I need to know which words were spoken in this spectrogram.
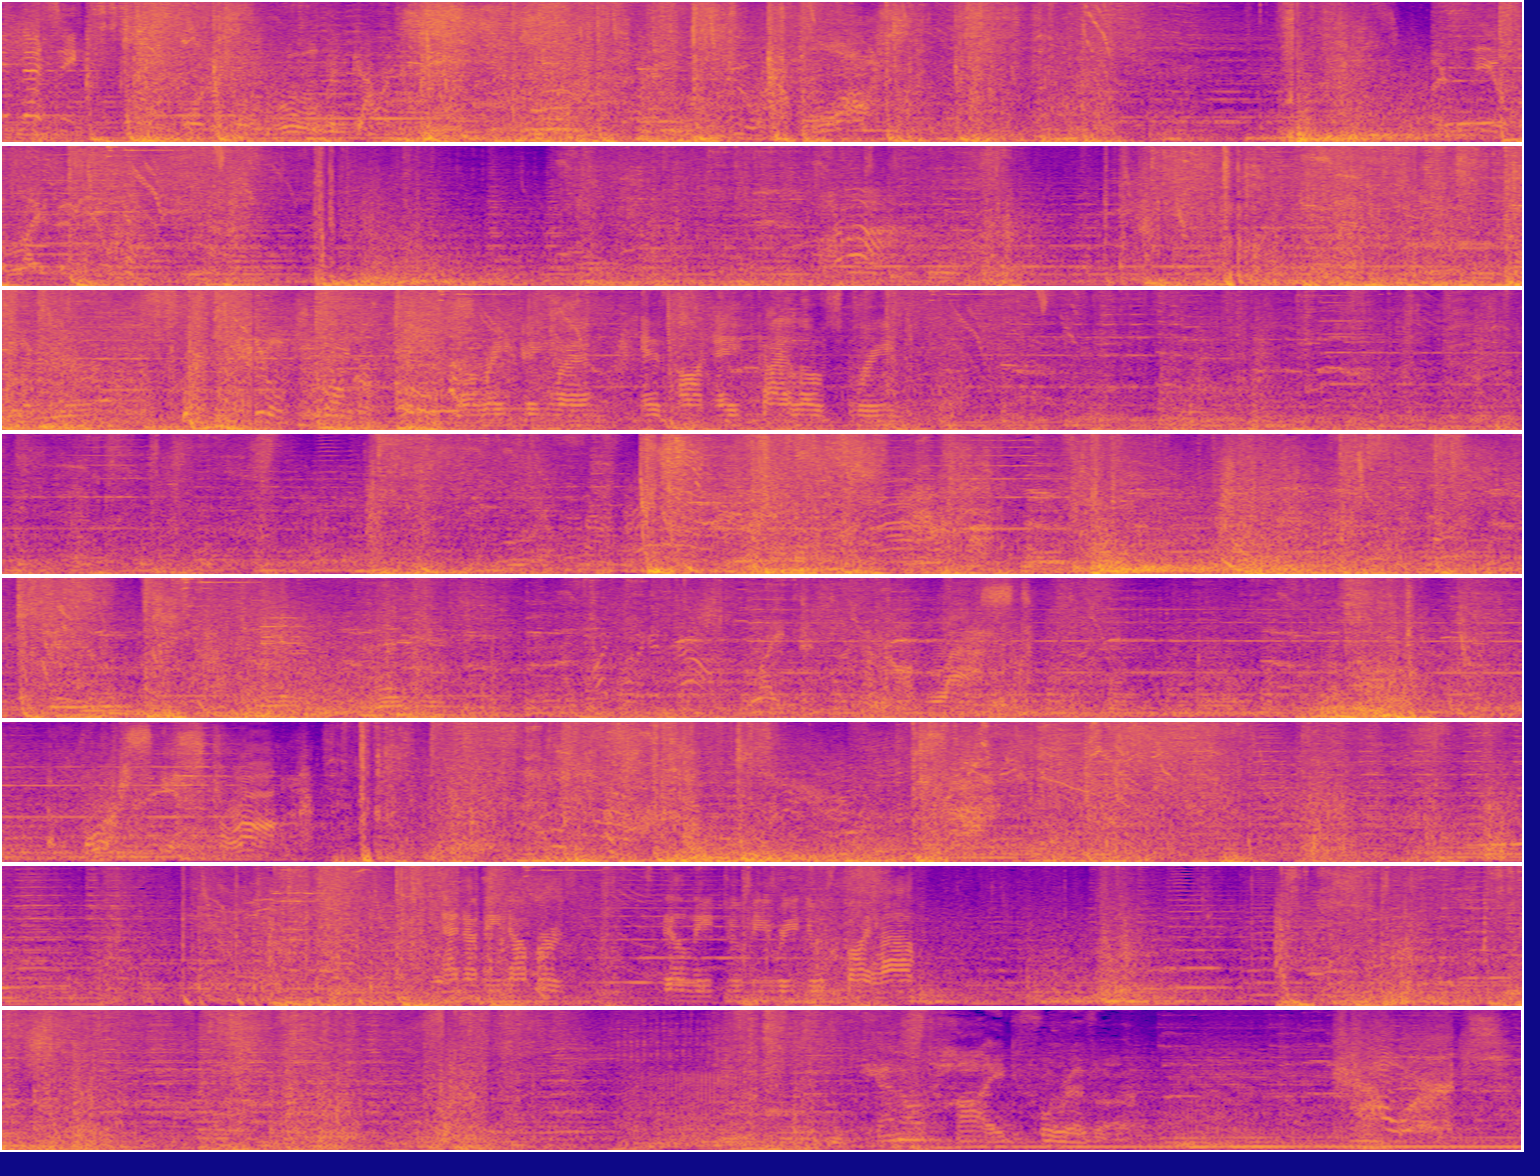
Messy. Orders will rule the galaxy. You have lost. The Raging Ren is on a Kylo stream. Force is strong. Enemy numbers still need to be reduced by half. cannot hide forever. Cowards!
